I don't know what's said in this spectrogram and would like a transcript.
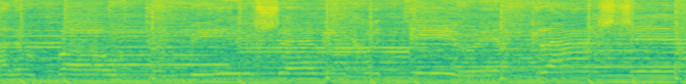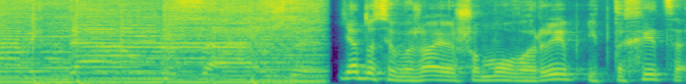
а любов тим більше він хотів, як краще я віддав назавжди. Я досі вважаю, що мова риб і птахи це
